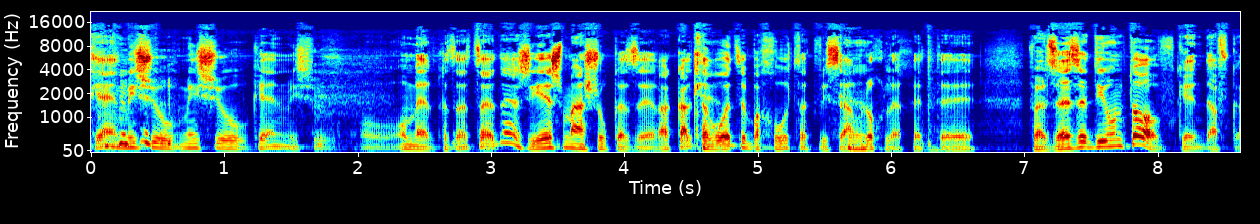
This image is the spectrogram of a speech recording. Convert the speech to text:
כן, מישהו, מישהו, כן, מישהו אומר כזה, אתה יודע שיש משהו כזה, רק אל תראו את זה בחוץ, הכביסה המלוכלכת. אה, ועל זה זה דיון טוב, כן, דווקא.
